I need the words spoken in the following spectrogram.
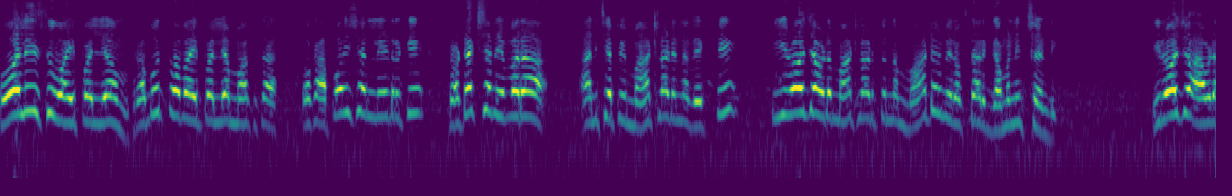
పోలీసు వైఫల్యం ప్రభుత్వ వైఫల్యం మాకు స- ఒక అపోజిషన్ లీడర్కి ప్రొటెక్షన్ ఇవ్వరా అని చెప్పి మాట్లాడిన వ్యక్తి ఈరోజు ఆవిడ మాట్లాడుతున్న మాటలు మీరు ఒకసారి గమనించండి. ఈరోజు ఆవిడ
